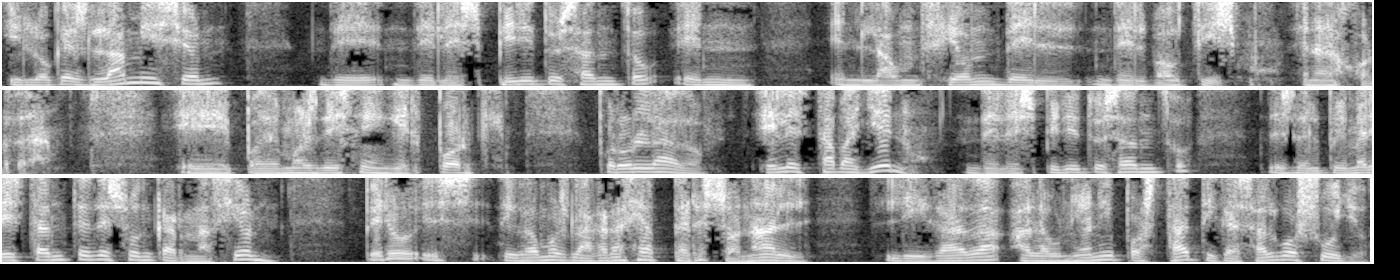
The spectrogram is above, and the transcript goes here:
y lo que es la misión del Espíritu Santo en, en la unción del, del, bautismo, en el Jordán. Eh, podemos distinguir porque, por un lado, él estaba lleno del Espíritu Santo desde el primer instante de su encarnación, pero es, digamos, la gracia personal, ligada a la unión hipostática, es algo suyo.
